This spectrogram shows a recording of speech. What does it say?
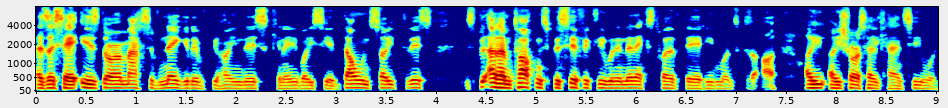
as I say, is there a massive negative behind this? Can anybody see a downside to this? and I'm talking specifically within the next 12 to 18 months because I, I, I, sure as hell can't see one,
